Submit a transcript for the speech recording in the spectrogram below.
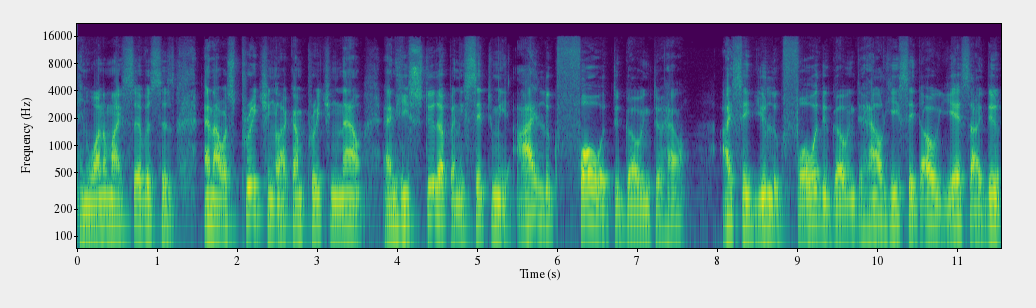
in one of my services and I was preaching like I'm preaching now. And he stood up and he said to me, I look forward to going to hell. I said, You look forward to going to hell? He said, Oh, yes, I do.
